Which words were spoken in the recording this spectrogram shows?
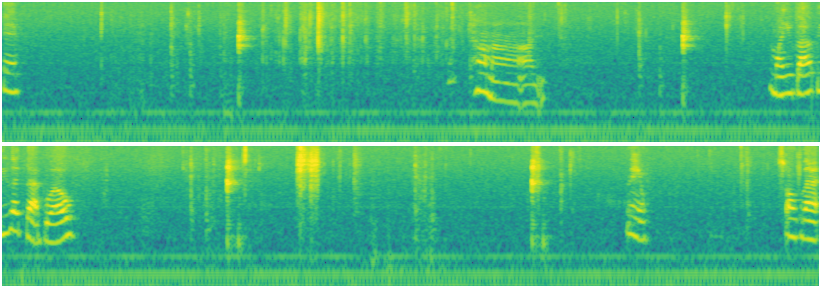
Okay. Come on. Why you gotta be like that, bro? There. Solve that.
